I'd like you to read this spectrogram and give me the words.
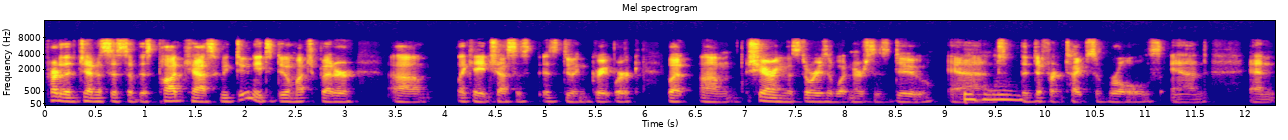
part of the genesis of this podcast we do need to do a much better um, like ahs is, is doing great work but um, sharing the stories of what nurses do and mm-hmm. the different types of roles and and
